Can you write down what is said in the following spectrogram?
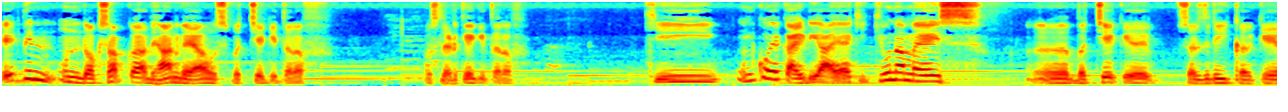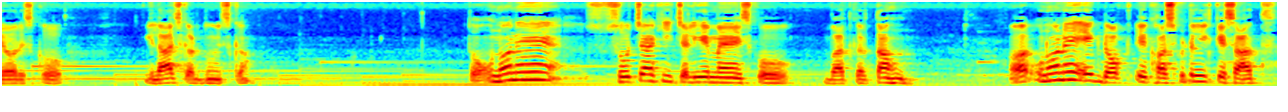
एक दिन उन डॉक्टर साहब का ध्यान गया उस बच्चे की तरफ़, उस लड़के की तरफ़। कि उनको एक आइडिया आया कि क्यों ना मैं इस बच्चे के सर्जरी करके और इसको इलाज कर दूँ इसका। तो उन्होंने सोचा कि चलिए मैं इसको बात करता हूँ। और उन्होंने एक डॉक्टर एक हॉस्पिटल के साथ,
